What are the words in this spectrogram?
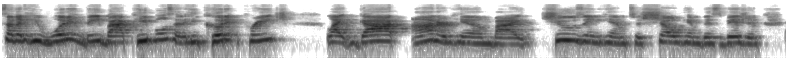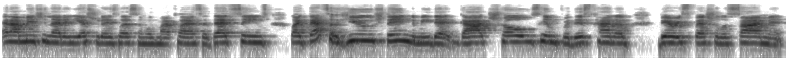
so that he wouldn't be by people, so that he couldn't preach. Like God honored him by choosing him to show him this vision. And I mentioned that in yesterday's lesson with my class that that seems like that's a huge thing to me that God chose him for this kind of very special assignment.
